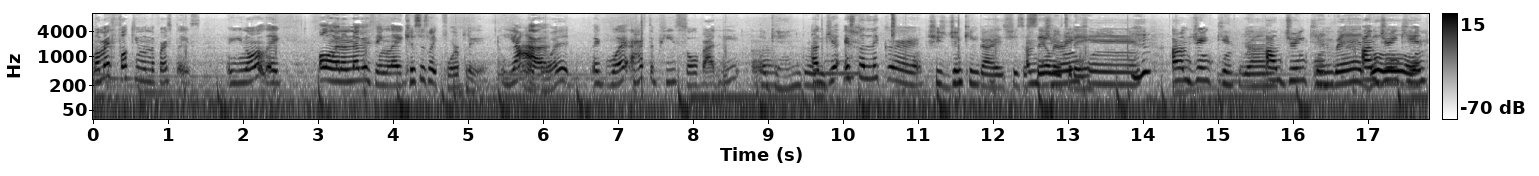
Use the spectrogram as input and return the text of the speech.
Why am I fucking you in the first place? You know, like, oh, and another thing, like, Kiss is like foreplay. yeah, Like, what? Like what? I have to pee so badly. Uh, Again, girl. Again, it's the liquor. She's drinking, guys. She's a I'm sailor today. drinking. I'm drinking. Rum I'm drinking. and Red I'm Bull. drinking.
